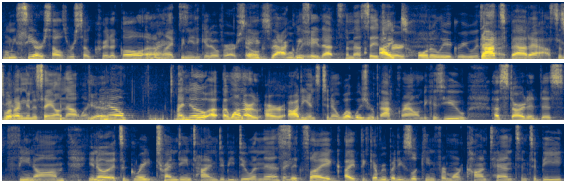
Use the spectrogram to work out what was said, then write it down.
when we see ourselves, we're so critical. And I'm like, we need to get over ourselves. Will Exactly. we say that's the message? I for, totally agree with that's that. badass, is what I'm going to say on that one. Yes. You know, I know, I, I want our, our audience to know what was your background because you have started this phenom. You know, it's a great trending time to be doing this. Thanks. It's like, I think everybody's looking for more content and to be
